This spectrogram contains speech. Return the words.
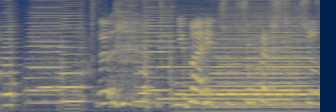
Да, понимаете, уже почти все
